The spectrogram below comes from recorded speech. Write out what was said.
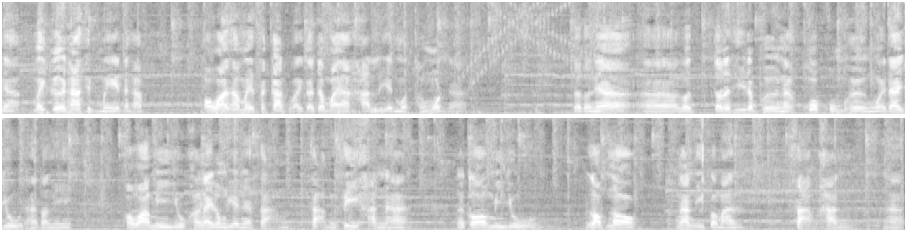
เนี่ย ไม่เกิน 50 เมตรนะครับ เพราะว่าถ้าไม่สกัดไว้ก็จะไหม้อาคารเรียนหมดทั้งหมดนะ แต่ตอนนี้รถเจ้าหน้าที่ดับเพลิงนะควบคุมเพลิงไว้ได้อยู่นะฮะตอนนี้ เพราะว่ามีอยู่ข้างในโรงเรียนเนี่ยสามสามถึงสี่คันนะฮะ แล้วก็มีอยู่รอบนอกนั่นอีกประมาณสามคันนะฮะ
